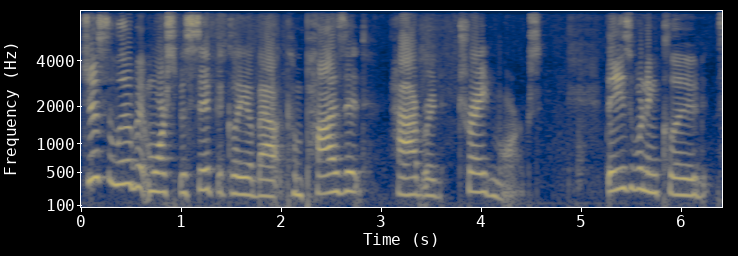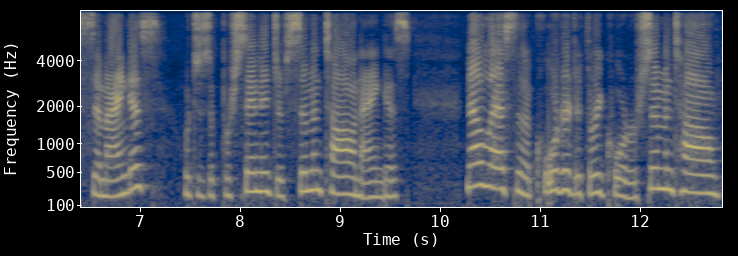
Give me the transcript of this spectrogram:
Just a little bit more specifically about composite hybrid trademarks. These would include Simangus, which is a percentage of Simmental and Angus, no less than a quarter to three quarter Simmental,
